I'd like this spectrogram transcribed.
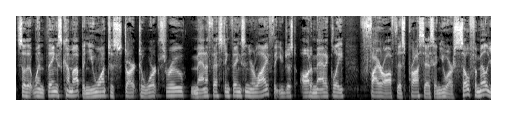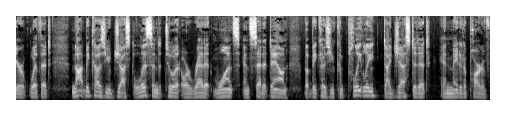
so that when things come up and you want to start to work through manifesting things in your life that you just automatically fire off this process and you are so familiar with it, not because you just listened to it or read it once and set it down, but because you completely digested it and made it a part of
